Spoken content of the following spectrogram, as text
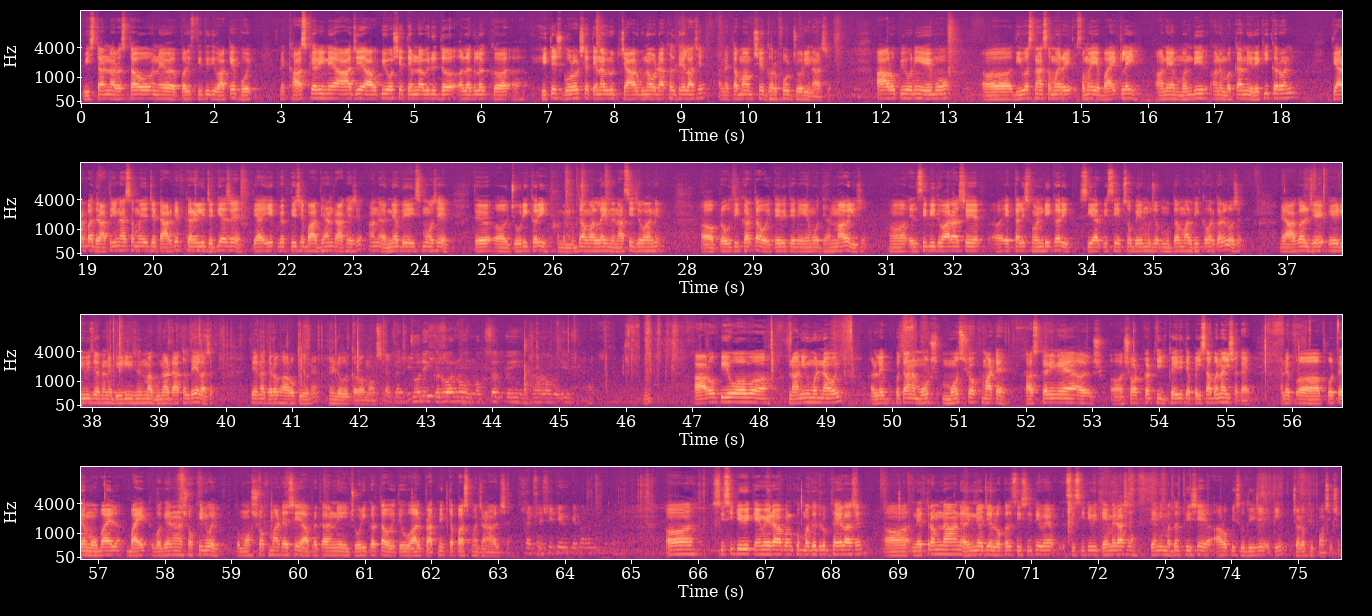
વિસ્તારના રસ્તાઓ અને પરિસ્થિતિથી વાકેફ હોય. અને ખાસ કરીને આ જે આરોપીઓ છે તેમના વિરુદ્ધ અલગ અલગ હિતેશ ગોરોડ છે તેના વિરુદ્ધ ચાર ગુનાઓ દાખલ થયેલા છે અને તમામ છે ઘરફોડ ચોરીના છે. આ આરોપીઓની એમો દિવસના સમયે સમયે બાઇક લઈ અને મંદિર અને મકાનની રેકી કરવાની ત્યારબાદ રાત્રિના સમયે જે ટાર્ગેટ કરેલી જગ્યા છે ત્યાં એક વ્યક્તિ છે બહાર ધ્યાન રાખે છે અને અન્ય બે ઇસમો છે તે ચોરી કરી અને મુદ્દામાલ લઈને નાસી જવાની પ્રવૃત્તિ કરતા હોય તેવી તેની એમો ધ્યાનમાં આવેલી છે. એલસીબી દ્વારા છે એકતાલીસ વનડી કરી સીઆરપીસી એકસો બે મુજબ મુદ્દામાલ રિકવર કરેલો છે અને આગળ જે એ ડિવિઝન અને બી ડિવિઝનમાં ગુના દાખલ થયેલા છે તેના તરફ આરોપીઓને હેન્ડઓવર કરવામાં આવશે. ચોરી કરવાનો મકસદ કંઈ જાણવા મળ્યું આરોપીઓ નાની ઉંમરના હોય એટલે પોતાના મોસ્ટ મોસ્ટ શોખ માટે ખાસ કરીને શોર્ટકટથી કઈ રીતે પૈસા બનાવી શકાય અને પોતે મોબાઈલ બાઇક વગેરેના શોખીન હોય તો મોસ્ટ શોખ માટે છે આ પ્રકારની ચોરી કરતા હોય તેવું હાલ પ્રાથમિક તપાસમાં જણાવેલ છે. સીસીટીવી કેમેરા પણ ખૂબ મદદરૂપ થયેલા છે. નેત્રમના અને અન્ય જે લોકલ સીસીટીવી સીસીટીવી કેમેરા છે તેની મદદથી છે આરોપી સુધી છે ટીમ ઝડપથી પહોંચી છે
